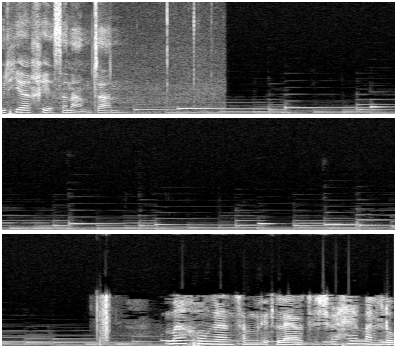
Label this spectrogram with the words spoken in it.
วิทยาเขตสนามจันทร์เมื่อโครงการสำเร็จแล้วจะช่วยให้บรรลุ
